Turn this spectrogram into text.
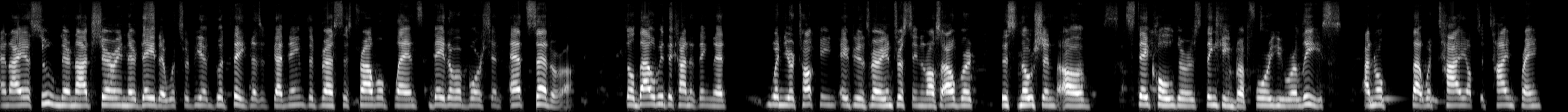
And I assume they're not sharing their data, which would be a good thing because it's got names, addresses, travel plans, date of abortion, etc. So that would be the kind of thing that when you're talking, Adrienne, it's very interesting. And also Albert, this notion of stakeholders thinking before you release. I know that would tie up the time frame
